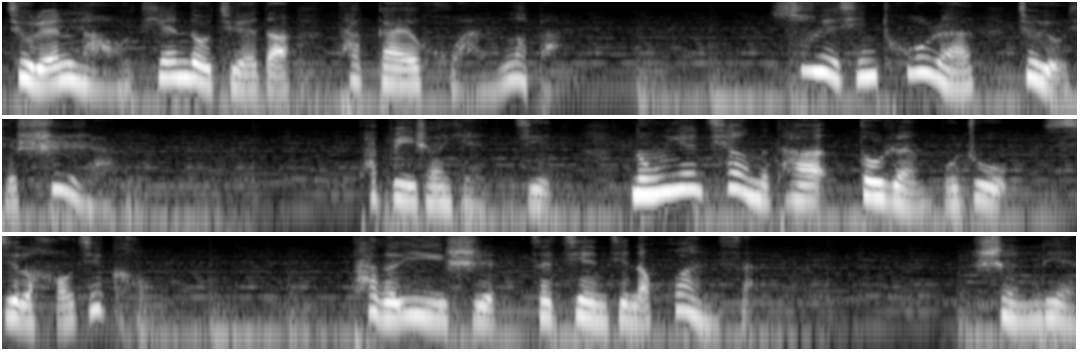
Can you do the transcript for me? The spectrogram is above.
就连老天都觉得他该还了吧。苏月心突然就有些释然了，他闭上眼睛，浓烟呛得他都忍不住吸了好几口。他的意识在渐渐的涣散，沈炼，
